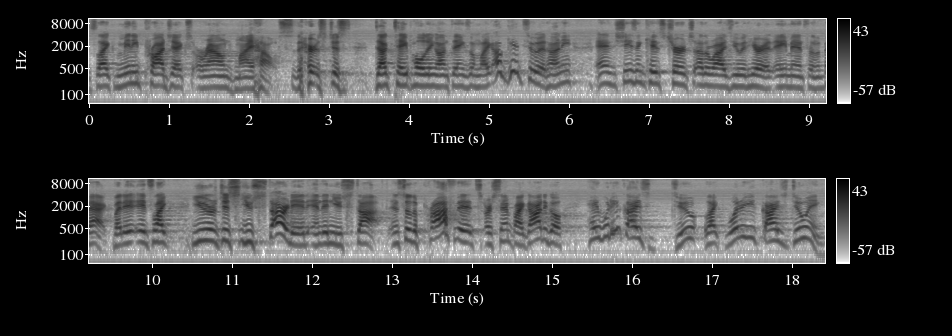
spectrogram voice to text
It's like mini projects around my house. There's just duct tape holding on things. I'm like, I'll get to it, honey and she's in kids' church. Otherwise, you would hear it amen from the back. But it, it's like you're just, you started and then you stopped. And so the prophets are sent by God to go, hey, what are you guys do? Like, what are you guys doing?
